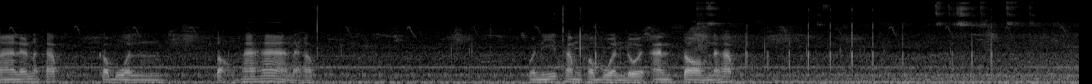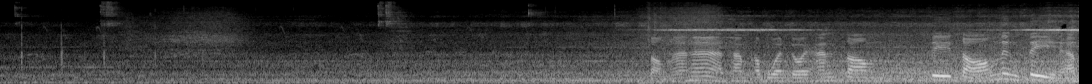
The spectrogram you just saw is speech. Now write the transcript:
มาแล้วนะครับขบวน 255 นะครับ วันนี้ทำขบวนโดยอันซอมนะครับ 255ทำขบวนโดยอันซอม 4214 นะครับ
